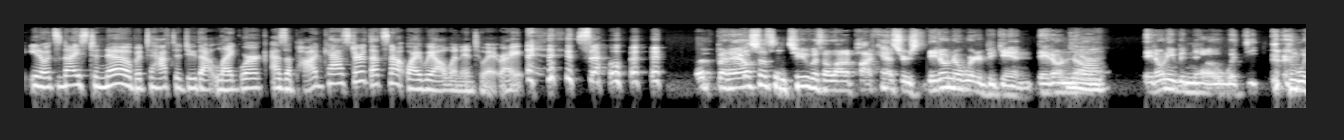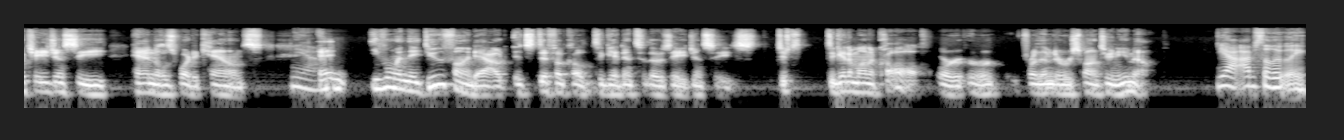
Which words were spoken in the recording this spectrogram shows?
you know it's nice to know but to have to do that legwork as a podcaster that's not why we all went into it right? So but, but i also think too with a lot of podcasters they don't know where to begin. They don't know yeah. they don't even know what the which agency handles what accounts. Yeah. And even when they do find out, it's difficult to get into those agencies just to get them on a call or, or for them to respond to an email. Yeah, absolutely.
